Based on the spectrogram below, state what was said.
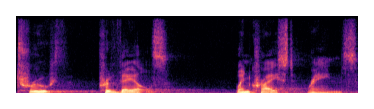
Truth prevails when Christ reigns.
